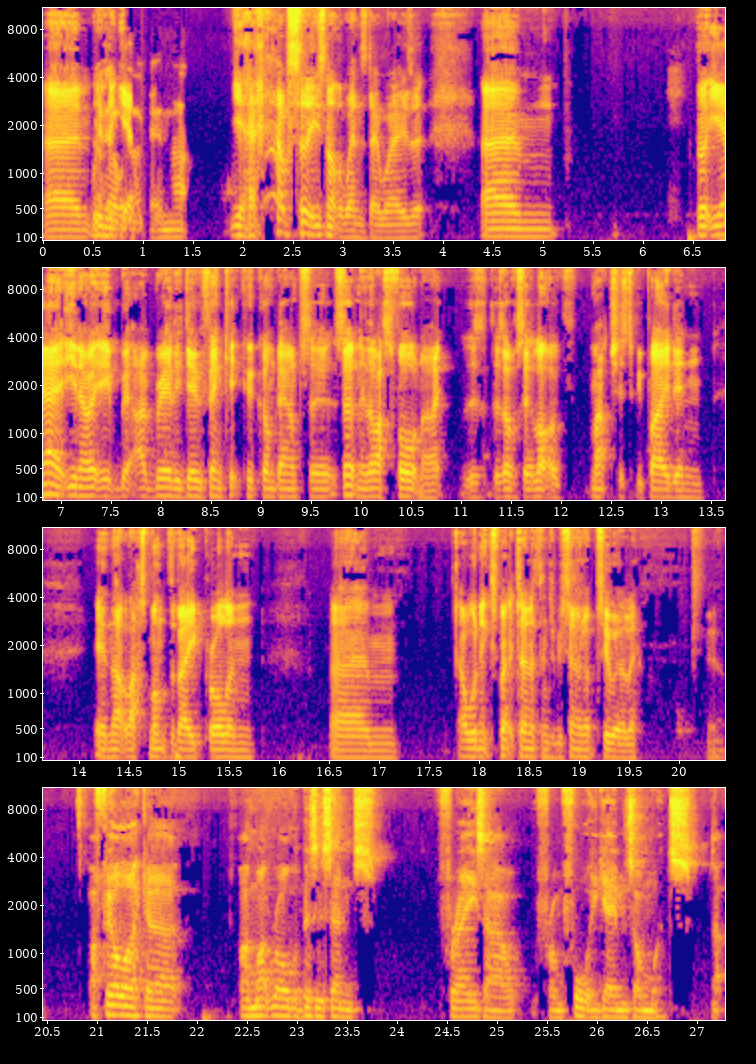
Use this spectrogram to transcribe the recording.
um, we I know think, yeah, that. Yeah, absolutely. It's not the Wednesday way, is it? Um, but yeah, you know, it, I really do think it could come down to certainly the last fortnight. There's, there's obviously a lot of matches to be played in in that last month of April, and um, I wouldn't expect anything to be sewn up too early. Yeah, I feel like uh, I might roll the business end phrase out from 40 games onwards. That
